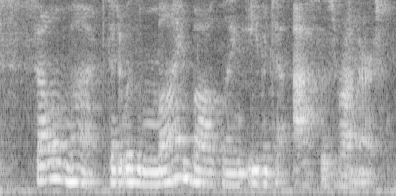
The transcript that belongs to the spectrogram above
so much that it was mind-boggling even to us as runners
